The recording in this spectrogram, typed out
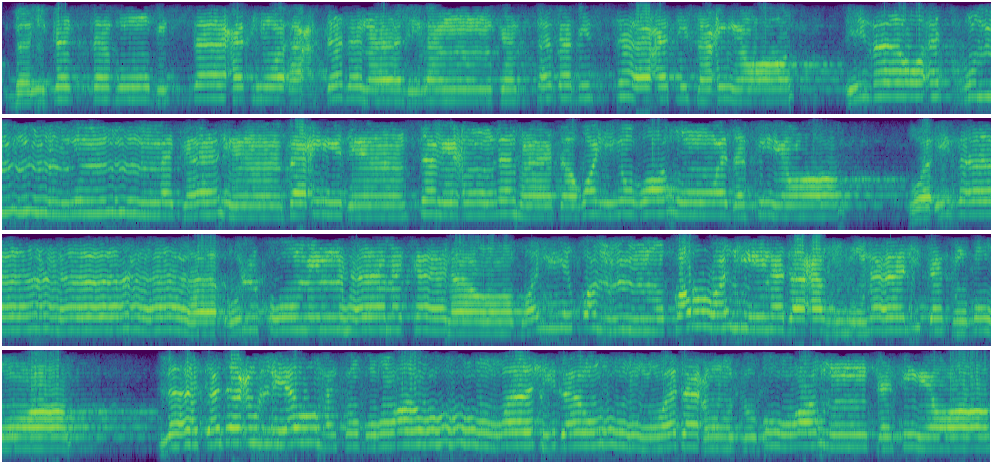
بل كذبوا بالساعة وأعتدنا لمن كذب بالساعة سعيرا إذا رأتهم من مكان بعيد سمعوا لها تغيظا وزفيرا وإذا ألقوا منها مكانا ضيقا مقرنين دعوا هنالك ثبورا لا تدعوا اليوم ثبورا واحدا ودعوا ثبورا كثيرا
